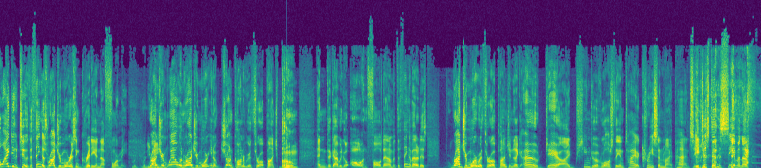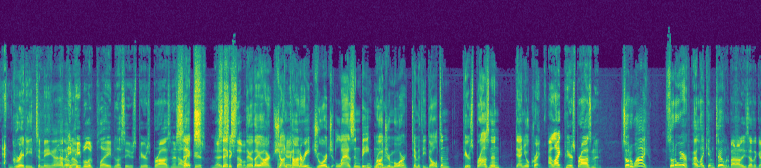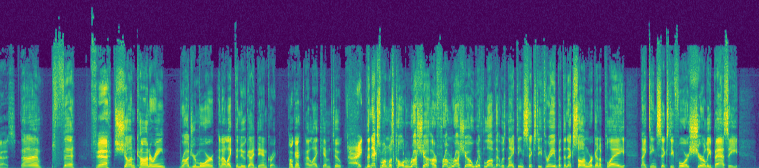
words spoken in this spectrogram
Oh, I do too. The thing is, Roger Moore isn't gritty enough for me. what you Roger, mean? well, when Roger Moore, you know, Sean Connery would throw a punch, boom, and the guy would go, oh, and fall down. But the thing about it is, Roger Moore would throw a punch and be like, oh dear, I seem to have lost the entire crease in my pants. He just didn't seem enough gritty to me. I How don't many know. people have played? Let's see. There's Pierce Brosnan. I Six. like Pierce. six. six of them. There they are. Sean Okay. Mm-hmm. Connery, George Lazenby, Roger Moore, Timothy Dalton, Pierce Brosnan, Daniel Craig. I like Pierce Brosnan. So do I. So do we. I like him too. What about all these other guys? Uh, pff, Feh. Sean Connery, Roger Moore, and I like the new guy, Dan Craig. Okay. I like him too. All right. The next one was called Russia or From Russia with Love. That was 1963. But the next song we're going to play, 1964, Shirley Bassey,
